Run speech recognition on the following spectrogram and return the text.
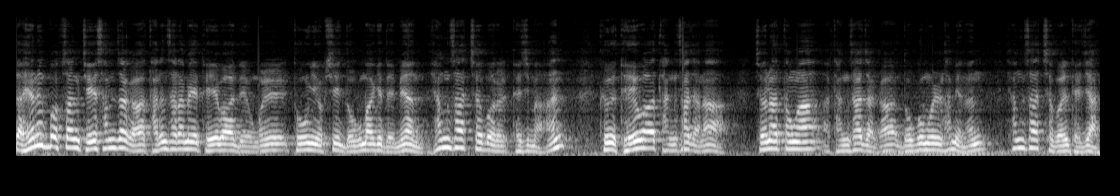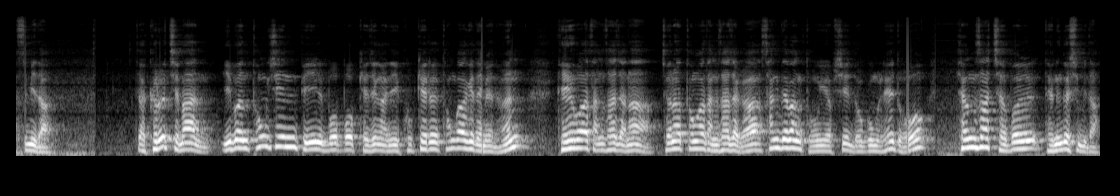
자, 현행법상 제3자가 다른 사람의 대화 내용을 동의 없이 녹음하게 되면 형사처벌을 되지만 그 대화 당사자나 전화통화 당사자가 녹음을 하면은 형사처벌 되지 않습니다. 자, 그렇지만 이번 통신비밀보호법 개정안이 국회를 통과하게 되면은 대화 당사자나 전화통화 당사자가 상대방 동의 없이 녹음을 해도 형사처벌 되는 것입니다.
